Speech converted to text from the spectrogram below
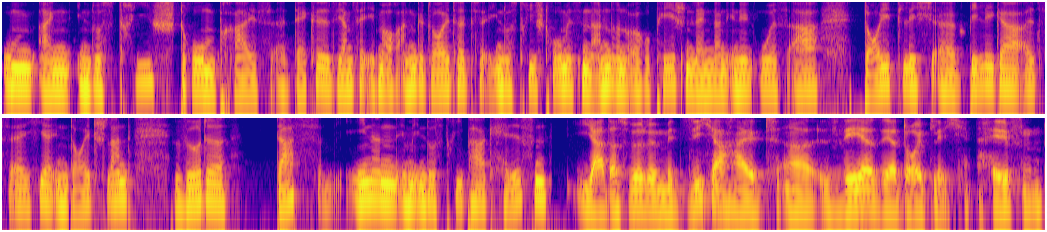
um einen Industriestrompreisdeckel. Sie haben es ja eben auch angedeutet, Industriestrom ist in anderen europäischen Ländern, in den USA, deutlich äh, billiger als äh, hier in Deutschland. Würde das Ihnen im Industriepark helfen? Ja, das würde mit Sicherheit äh, sehr, sehr deutlich helfen.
